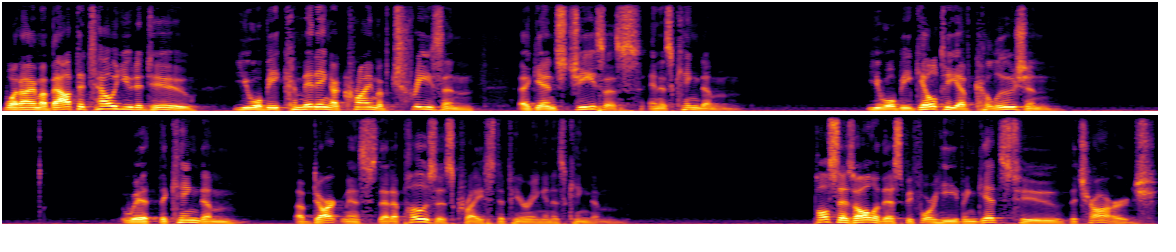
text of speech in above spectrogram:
what I'm about to tell you to do, you will be committing a crime of treason against Jesus and his kingdom. You will be guilty of collusion with the kingdom of darkness that opposes Christ appearing in his kingdom. Paul says all of this before he even gets to the charge.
